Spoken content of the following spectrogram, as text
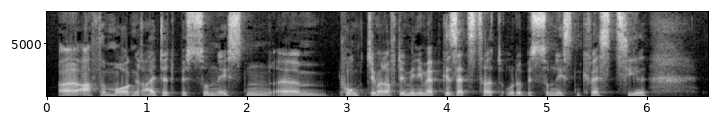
Arthur Morgan reitet bis zum nächsten ähm, Punkt, den man auf der Minimap gesetzt hat oder bis zum nächsten Questziel.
